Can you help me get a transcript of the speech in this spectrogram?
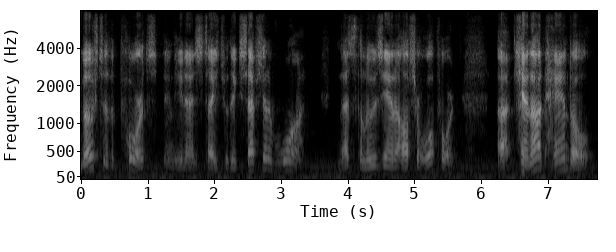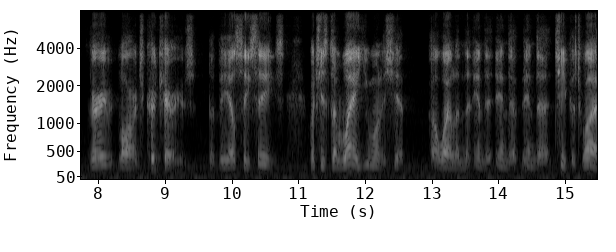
most of the ports in the United States, with the exception of one, that's the Louisiana Offshore Oil Port, uh, cannot handle very large crude carriers, the VLCCs, which is the way you want to ship oil in the in the in the in the cheapest way.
